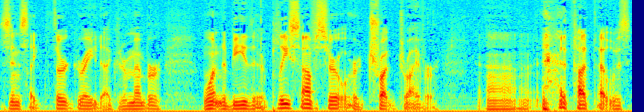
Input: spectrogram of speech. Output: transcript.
since like third grade, I could remember wanting to be either a police officer or a truck driver. Uh, I thought that was,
